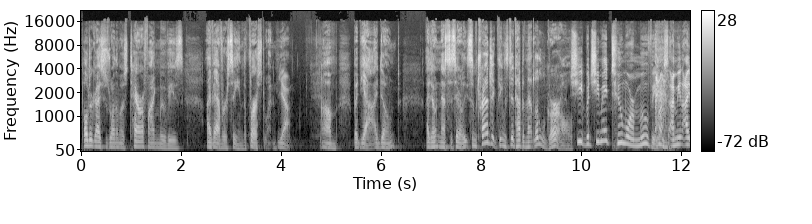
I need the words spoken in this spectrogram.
Poltergeist was one of the most terrifying movies I've ever seen. The first one. yeah. Um, but yeah, I don't. I don't necessarily. Some tragic things did happen. That little girl. She, but she made two more movies. I mean, I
